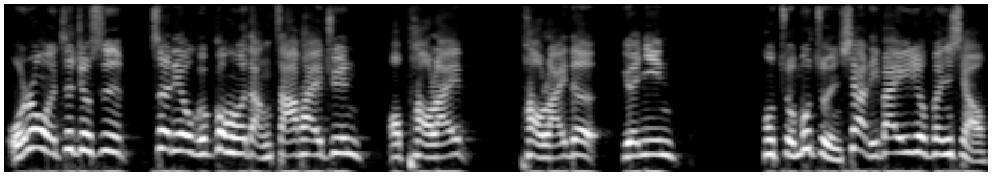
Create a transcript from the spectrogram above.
我认为这就是这六个共和党杂牌军哦跑来跑来的原因哦准不准？下礼拜一就分晓。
